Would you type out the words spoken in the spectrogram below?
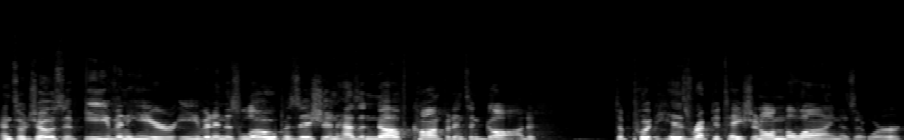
And so Joseph, even here, even in this low position, has enough confidence in God to put his reputation on the line, as it were,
